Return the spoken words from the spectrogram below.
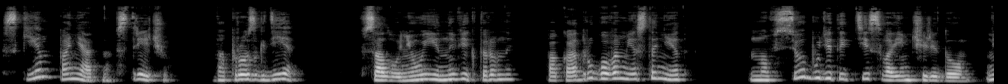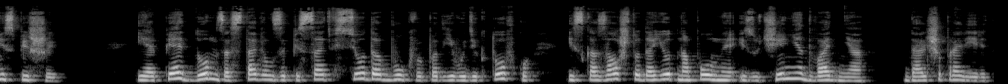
С кем? Понятно, встречу. Вопрос где? В салоне у Инны Викторовны. Пока другого места нет. Но все будет идти своим чередом, не спеши». И опять Дом заставил записать все до буквы под его диктовку и сказал, что дает на полное изучение два дня, дальше проверит.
